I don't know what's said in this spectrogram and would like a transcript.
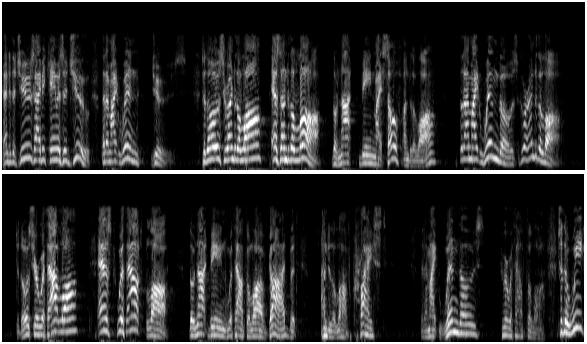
And to the Jews I became as a Jew, that I might win Jews. To those who are under the law, as under the law, though not being myself under the law, that I might win those who are under the law. To those who are without law, as without law, though not being without the law of God, but under the law of Christ, that I might win those who are without the law. To the weak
